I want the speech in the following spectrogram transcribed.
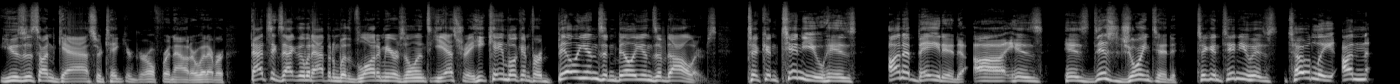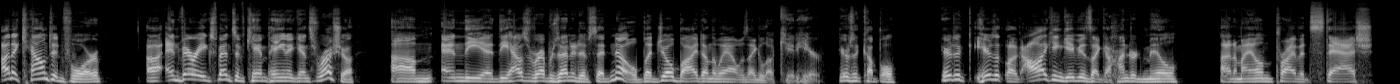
Use this on gas or take your girlfriend out or whatever. That's exactly what happened with vladimir zelensky yesterday. He came looking for billions and billions of dollars to continue his unabated uh his his disjointed to continue his totally un, unaccounted for uh, and very expensive campaign against Russia. Um, and the uh, the House of Representatives said no, but Joe Biden on the way out was like, "Look, kid, here, here's a couple, here's a here's a look. All I can give you is like a hundred mil out of my own private stash.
